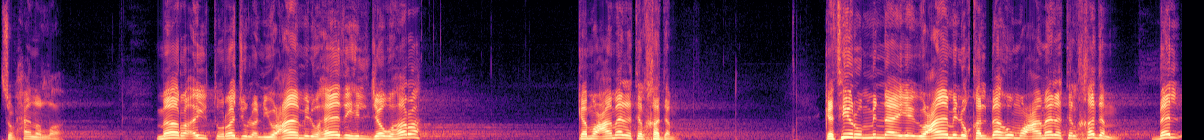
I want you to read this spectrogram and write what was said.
سبحان الله. ما رأيت رجلا يعامل هذه الجوهرة كمعاملة الخدم. كثير منا يعامل قلبه معاملة الخدم بل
